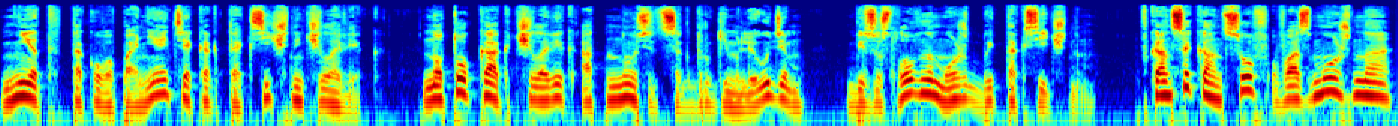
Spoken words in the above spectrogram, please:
Нет такого понятия, как токсичный человек. Но то, как человек относится к другим людям, безусловно, может быть токсичным. В конце концов, возможно,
